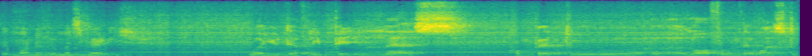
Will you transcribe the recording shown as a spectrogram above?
the monogamous marriage Well, you definitely paid less compared to a, law firm that wants to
